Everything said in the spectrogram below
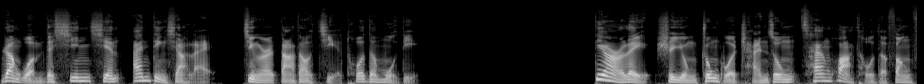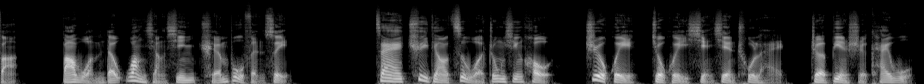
让我们的心先安定下来，进而达到解脱的目的。第二类是用中国禅宗参话头的方法，把我们的妄想心全部粉碎，在去掉自我中心后，智慧就会显现出来，这便是开悟。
